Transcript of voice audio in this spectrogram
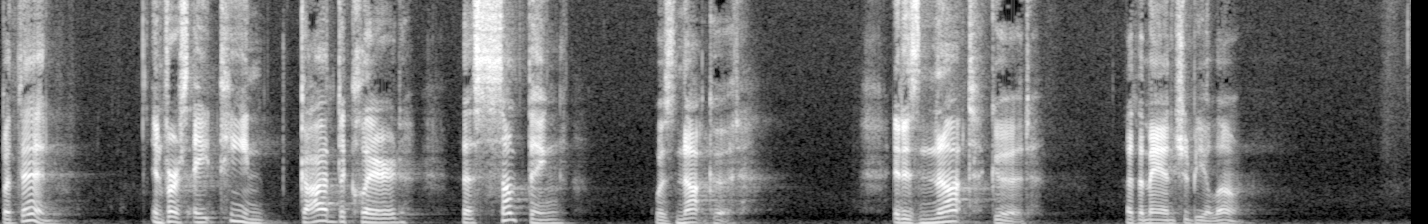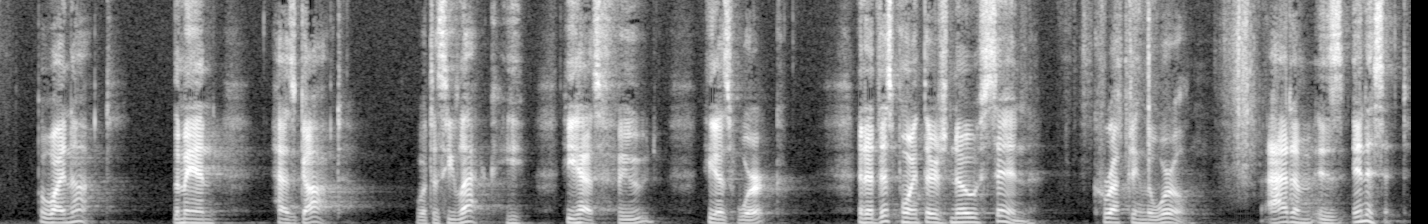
But then, in verse 18, God declared that something was not good. It is not good that the man should be alone. But why not? The man has God. What does he lack? He, he has food, he has work, and at this point, there's no sin corrupting the world. Adam is innocent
